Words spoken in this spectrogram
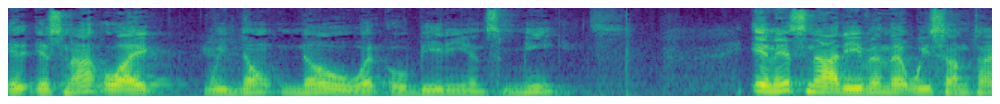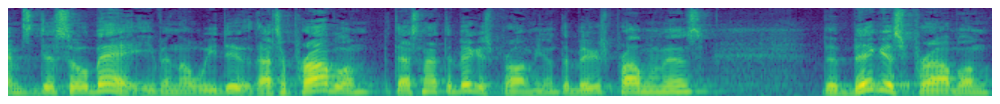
it's not like we don't know what obedience means. And it's not even that we sometimes disobey, even though we do. That's a problem, but that's not the biggest problem. You know what the biggest problem is? The biggest problem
